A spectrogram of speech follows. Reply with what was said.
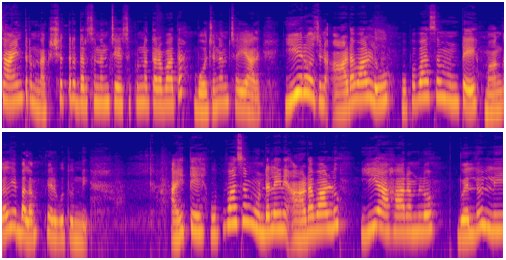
సాయంత్రం నక్షత్ర దర్శనం చేసుకున్న తర్వాత భోజనం చేయాలి. ఈ రోజున ఆడవాళ్ళు ఉపవాసం ఉంటే మాంగళ్య బలం పెరుగుతుంది. అయితే ఉపవాసం ఉండలేని ఆడవాళ్ళు ఈ ఆహారంలో వెల్లుల్లి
